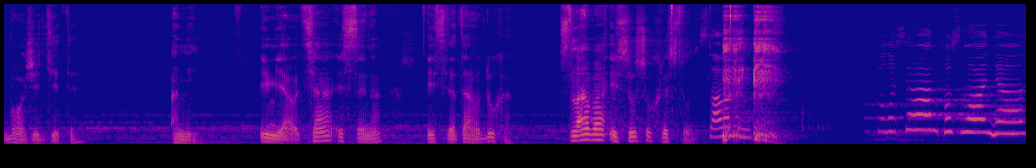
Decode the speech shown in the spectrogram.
Божі діти. Амінь. Ім'я Отця і Сина і Святого Духа. Слава Ісусу Христу! Слава. Колосян послання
